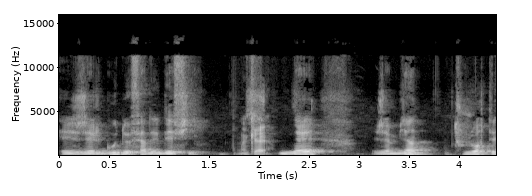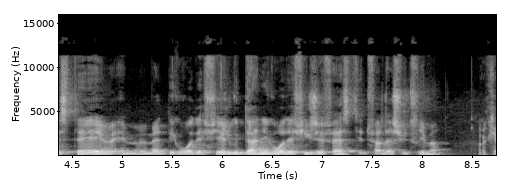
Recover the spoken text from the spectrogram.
et j'ai le goût de faire des défis. Ok. Je disais, J'aime bien toujours tester et, et me mettre des gros défis. Et le dernier gros défi que j'ai fait, c'était de faire de la chute libre. Ok.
